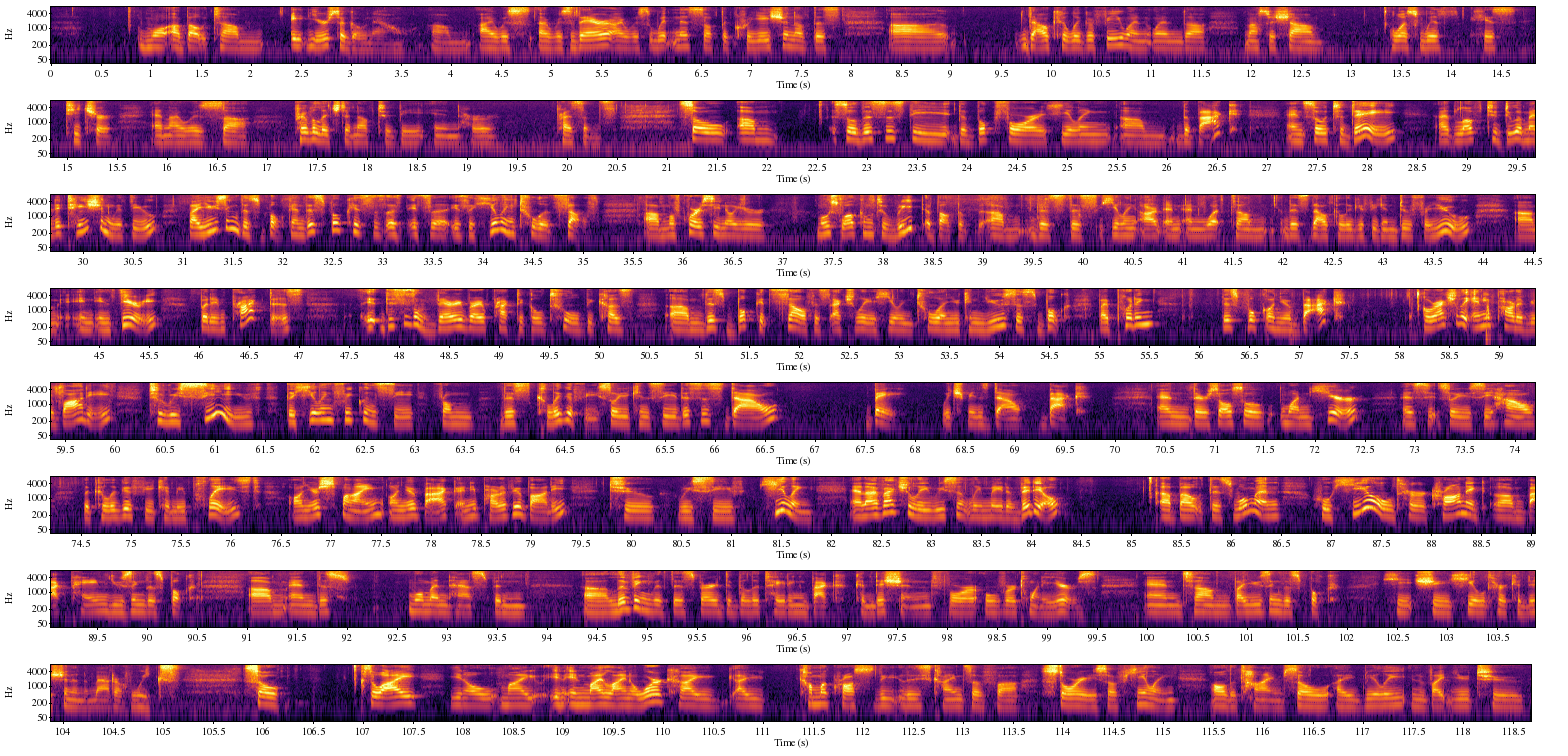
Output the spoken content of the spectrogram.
more about um, eight years ago now. Um, I was I was there. I was witness of the creation of this uh, Tao calligraphy when when the Master Sha was with his teacher, and I was uh, privileged enough to be in her presence. So. Um, so this is the the book for healing um, the back, and so today I'd love to do a meditation with you by using this book. And this book is a, it's a, is a healing tool itself. Um, of course, you know, you're most welcome to read about the, um, this, this healing art and, and what um, this Tao calligraphy can do for you um, in, in theory. But in practice, it, this is a very, very practical tool because um, this book itself is actually a healing tool, and you can use this book by putting this book on your back or actually any part of your body to receive the healing frequency from this calligraphy. So you can see this is Dao Bei, which means Dao back. And there's also one here, as so you see how the calligraphy can be placed on your spine, on your back, any part of your body to receive healing. And I've actually recently made a video about this woman who healed her chronic um, back pain using this book. Um, and this woman has been uh, living with this very debilitating back condition for over 20 years. And um, by using this book, he, she healed her condition in a matter of weeks. So, so I, you know, my in, in my line of work, I, I come across the, these kinds of uh, stories of healing all the time. So I really invite you to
